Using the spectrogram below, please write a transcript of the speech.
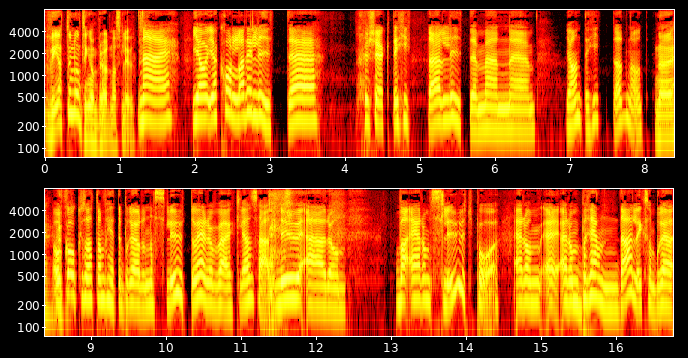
Vet du någonting om Bröderna Slut? nej, jag, jag kollade lite, försökte hitta lite men eh, jag har inte hittat något. Nej. Och också att de heter Bröderna Slut, då är det verkligen så här, nu är de vad är de slut på? Är de, är, är de brända, liksom, brö,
